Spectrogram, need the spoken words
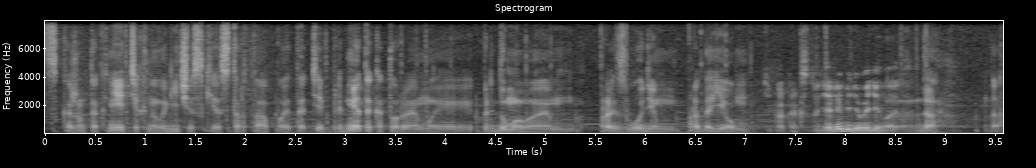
скажем так, не технологические стартапы это те предметы, которые мы придумываем, производим, продаем. Типа как студия Лебедева делает? Да, да.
